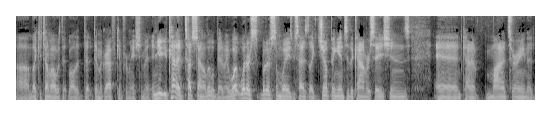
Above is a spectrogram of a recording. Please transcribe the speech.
um, like you're talking about with the, all the de- demographic information. But and you, you kind of touched on a little bit. I mean, what what are what are some ways besides like jumping into the conversations and kind of monitoring the,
